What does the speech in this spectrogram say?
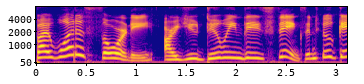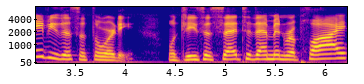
By what authority are you doing these things? And who gave you this authority? Well, Jesus said to them in reply,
